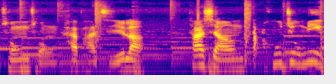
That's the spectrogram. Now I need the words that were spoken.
聪聪害怕极了，他想大呼救命，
